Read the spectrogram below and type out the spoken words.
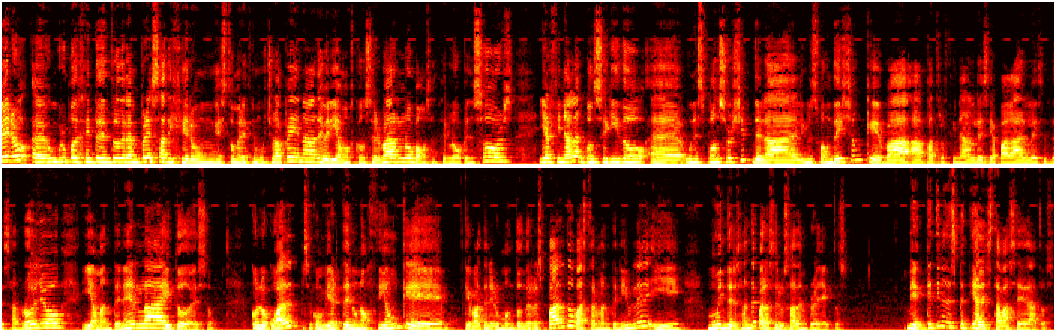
Pero eh, un grupo de gente dentro de la empresa dijeron esto merece mucho la pena, deberíamos conservarlo, vamos a hacerlo open source. Y al final han conseguido eh, un sponsorship de la Linux Foundation que va a patrocinarles y a pagarles el desarrollo y a mantenerla y todo eso. Con lo cual se convierte en una opción que, que va a tener un montón de respaldo, va a estar mantenible y muy interesante para ser usada en proyectos. Bien, ¿qué tiene de especial esta base de datos?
